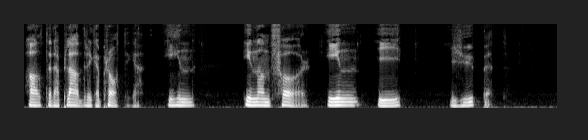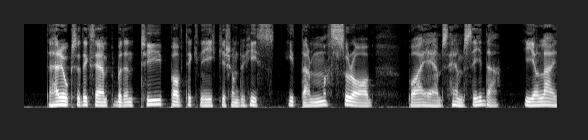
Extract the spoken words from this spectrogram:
allt det där pladdriga, pratiga. In innanför. In i djupet. Det här är också ett exempel på den typ av tekniker som du hittar massor av på IAMs hemsida i online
